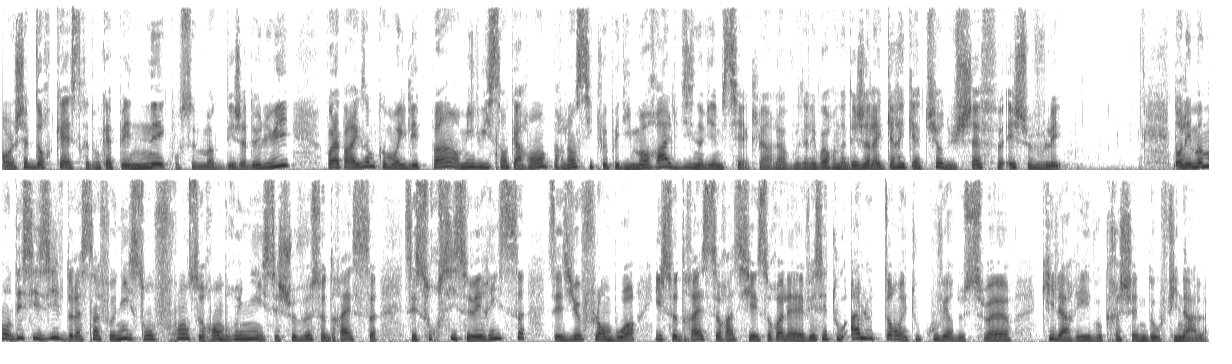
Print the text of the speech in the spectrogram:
Le chef d'orchestre est donc à peine né qu'on se moque déjà de lui. Voilà par exemple comment il est peint en 1840 par l'encyclopédie morale du 19e siècle. Hein. Là, vous allez voir, on a déjà la caricature du chef échevelé. Dans les moments décisifs de la symphonie, son front se rembrunit, ses cheveux se dressent, ses sourcils se hérissent, ses yeux flamboient, il se dresse, se rassied, se relève, et c'est tout haletant et tout couvert de sueur qu'il arrive au crescendo final.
